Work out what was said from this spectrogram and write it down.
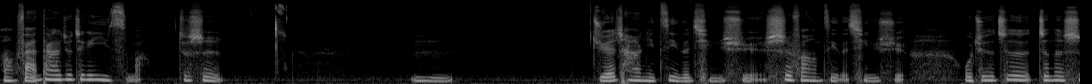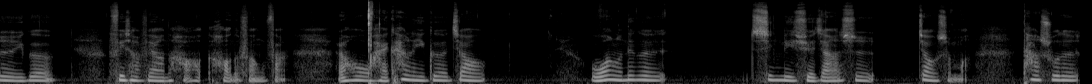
嗯，反正大概就这个意思吧，就是。嗯，觉察你自己的情绪，释放自己的情绪，我觉得这真的是一个非常非常的好好的方法。然后我还看了一个叫，我忘了那个心理学家是叫什么，他说的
